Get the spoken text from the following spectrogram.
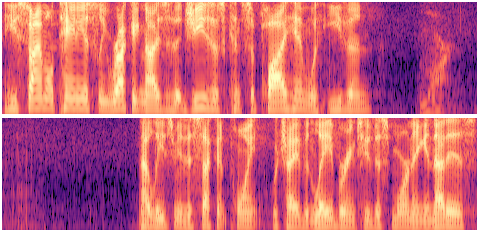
he simultaneously recognizes that Jesus can supply him with even more. That leads me to the second point, which I have been laboring to this morning, and that is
